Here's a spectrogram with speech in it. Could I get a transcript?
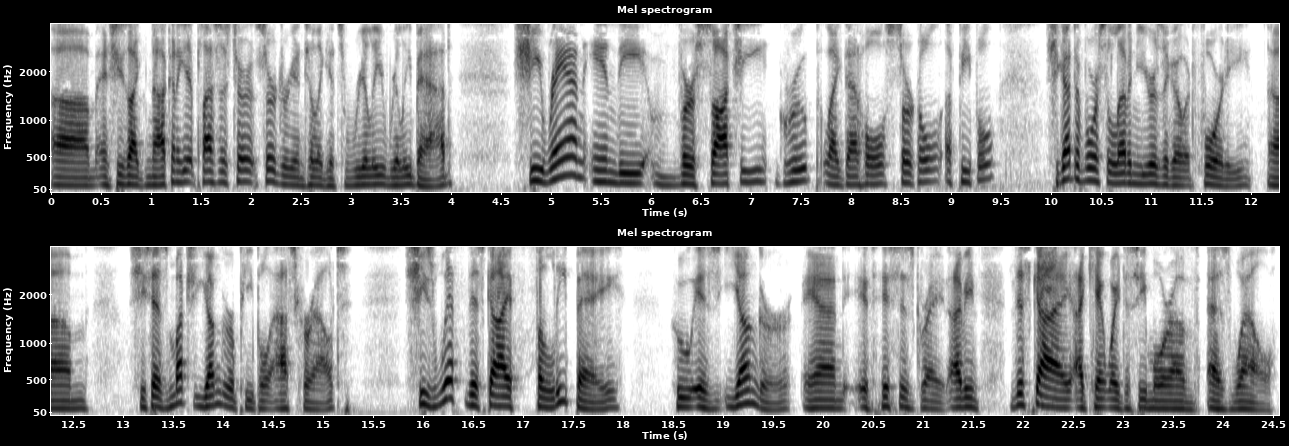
Um, and she's like, not going to get plastic sur- surgery until it gets really, really bad. She ran in the Versace group, like that whole circle of people. She got divorced 11 years ago at 40. Um, she says much younger people ask her out. She's with this guy, Felipe, who is younger, and this is great. I mean, this guy I can't wait to see more of as well.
